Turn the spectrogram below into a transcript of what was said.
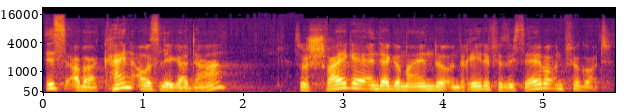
Ist aber kein Ausleger da, so schweige er in der Gemeinde und rede für sich selber und für Gott.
